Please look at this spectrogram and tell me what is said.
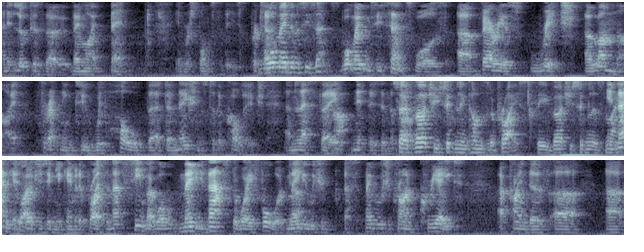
and it looked as though they might bend in response to these protests. What made them see sense? What made them see sense was uh, various rich alumni threatening to withhold their donations to the college unless they Ah. nip this in the So bud. virtue signalling comes at a price, the virtue signalers In that case, twice. virtue signaling came at a price, and that seemed like well, maybe that's the way forward. Maybe Yeah. we should uh, maybe we should try and create a kind of uh, uh,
